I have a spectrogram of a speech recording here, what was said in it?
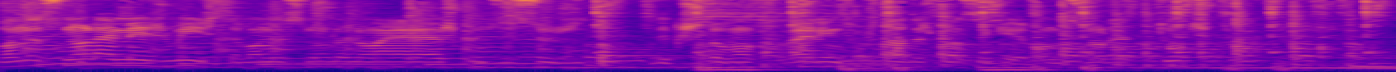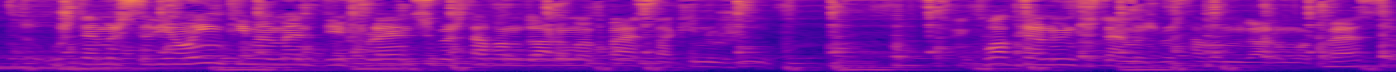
Banda sonora é mesmo isto, a banda sonora não é as composições de Cristóvão Ferreira interpretadas não sei o quê, a banda sonora é de todos porque os temas seriam intimamente diferentes, bastava mudar uma peça aqui no jogo. Em qualquer um dos temas bastava mudar uma peça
